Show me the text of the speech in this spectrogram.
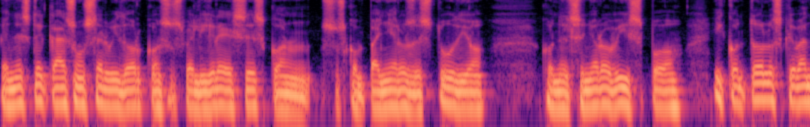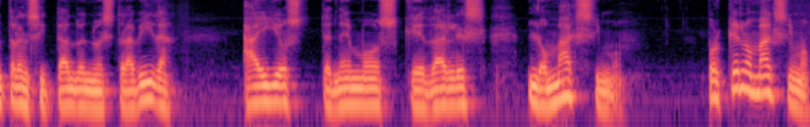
En este caso, un servidor con sus feligreses, con sus compañeros de estudio, con el señor obispo y con todos los que van transitando en nuestra vida. A ellos tenemos que darles lo máximo. ¿Por qué lo máximo?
